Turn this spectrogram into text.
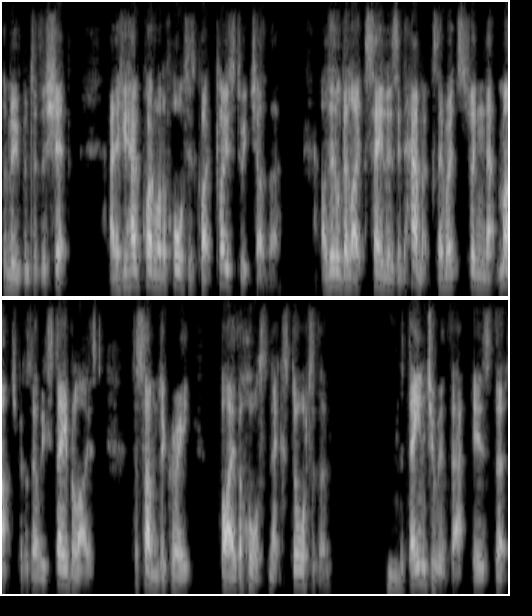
the movement of the ship. And if you have quite a lot of horses quite close to each other, a little bit like sailors in hammocks, they won't swing that much because they'll be stabilized to some degree by the horse next door to them. Mm. The danger with that is that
